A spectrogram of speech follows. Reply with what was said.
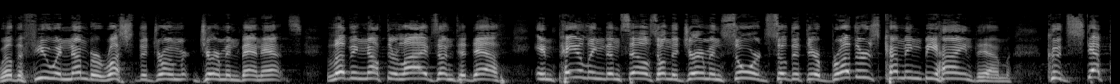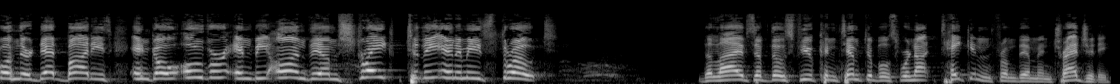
Well, the few in number rushed the German bayonets, loving not their lives unto death, impaling themselves on the German swords so that their brothers coming behind them could step on their dead bodies and go over and beyond them straight to the enemy's throat. The lives of those few contemptibles were not taken from them in tragedy.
